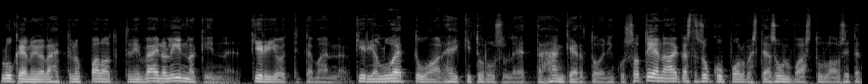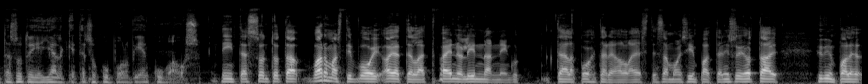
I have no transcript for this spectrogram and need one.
lukenut ja lähettänyt palautetta, niin Väinö Linnakin kirjoitti tämän kirjan luettuaan Heikki Turuselle, että hän kertoi niin kuin sotien aikaista sukupolvesta ja sun vastuulla on sitten tämä sotien jälkeiden sukupolvien kuvaus. Niin, tässä on tota, varmasti voi ajatella, että Väinö Linnan niin kuin täällä Pohjois-Karjalalla ja sitten samoin Simpautta, niin se on jotain hyvin paljon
